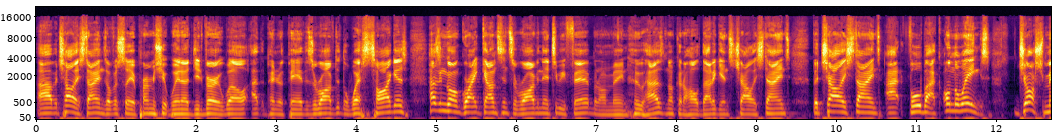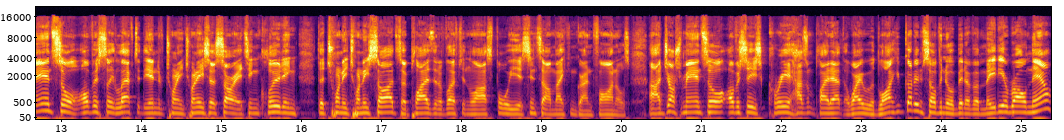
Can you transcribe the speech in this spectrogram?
uh, but Charlie Staines, obviously premiership winner, did very well at the Penrith Panthers. Arrived at the West Tigers. Hasn't gone great gun since arriving there, to be fair, but I mean, who has? Not going to hold that against Charlie Staines. But Charlie Staines at fullback. On the wings, Josh Mansour obviously left at the end of 2020. So sorry, it's including the 2020 side. So players that have left in the last four years since they were making grand finals. Uh, Josh Mansour, obviously his career hasn't played out the way we would like. He's got himself into a bit of a media role now,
